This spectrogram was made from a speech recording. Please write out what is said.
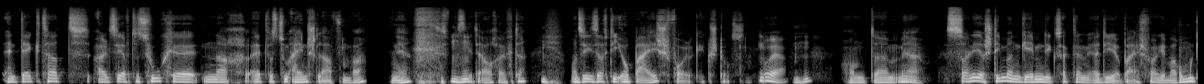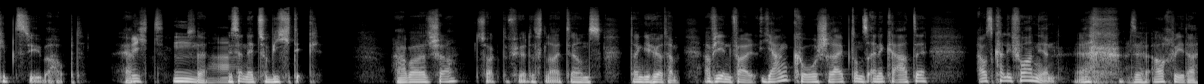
entdeckt hat, als sie auf der Suche nach etwas zum Einschlafen war. Ja, das passiert ja auch öfter. Und sie ist auf die Obeisch-Folge gestoßen. Oh ja. Mhm. Und ähm, ja, es soll ja Stimmen geben, die gesagt haben, ja, die Obeisch-Folge, warum gibt's die überhaupt? Ja. Nicht. Ist Mhm. ja, ist ja nicht so wichtig. Aber schau, sorgt dafür, dass Leute uns dann gehört haben. Auf jeden Fall, Janko schreibt uns eine Karte aus Kalifornien. Ja, also auch wieder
